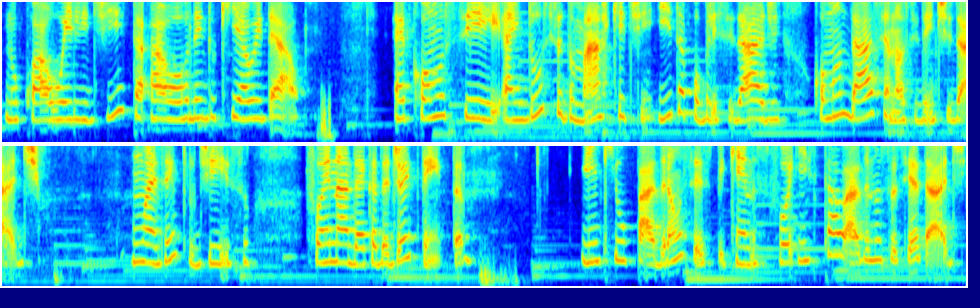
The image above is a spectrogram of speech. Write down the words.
no qual ele dita a ordem do que é o ideal. É como se a indústria do marketing e da publicidade comandasse a nossa identidade. Um exemplo disso foi na década de 80, em que o padrão seus pequenos foi instalado na sociedade.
